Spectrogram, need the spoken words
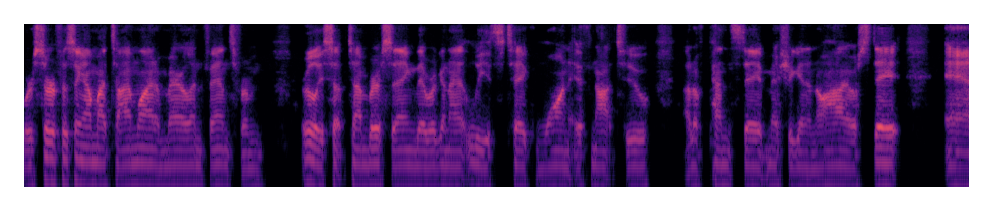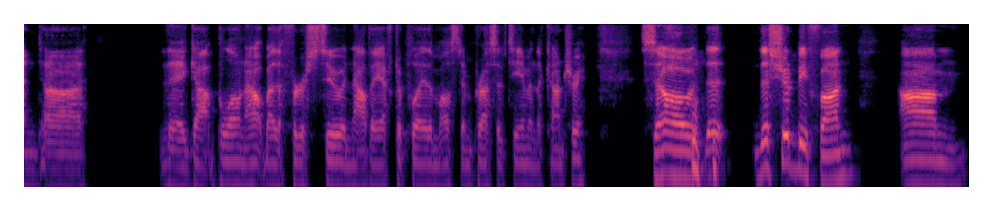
were surfacing on my timeline of Maryland fans from early September saying they were going to at least take one, if not two, out of Penn State, Michigan, and Ohio State. And uh, they got blown out by the first two, and now they have to play the most impressive team in the country. So th- this should be fun, um,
